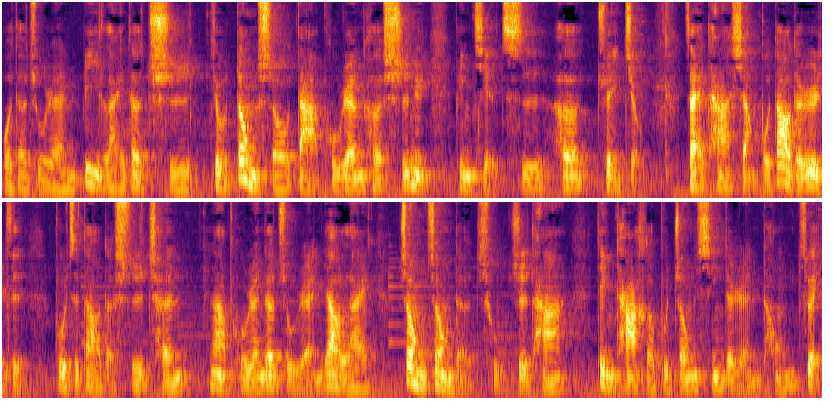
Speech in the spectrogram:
我的主人必来得迟，就动手打仆人和使女，并且吃喝醉酒，在他想不到的日子。”不知道的时辰，那仆人的主人要来重重的处置他，定他和不忠心的人同罪。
